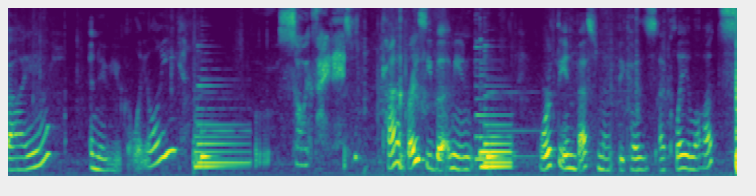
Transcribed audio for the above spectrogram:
Buying a new ukulele. So excited. This was kind of pricey, but I mean, worth the investment because I play lots.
